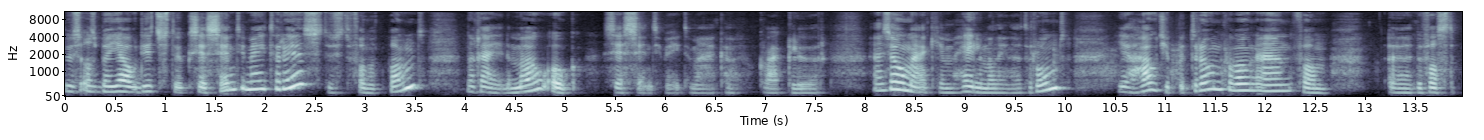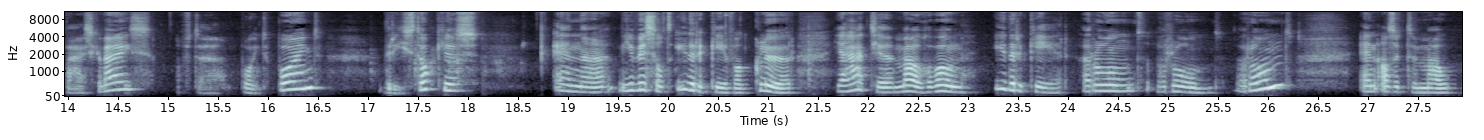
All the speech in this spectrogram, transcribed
Dus als bij jou dit stuk 6 centimeter is dus van het pand dan ga je de mouw ook 6 centimeter maken qua kleur. En zo maak je hem helemaal in het rond. Je houdt je patroon gewoon aan van uh, de vaste paarsgewijs of de point to point. Drie stokjes. En uh, je wisselt iedere keer van kleur. Je haakt je mouw gewoon iedere keer rond rond rond. En als ik de mouw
